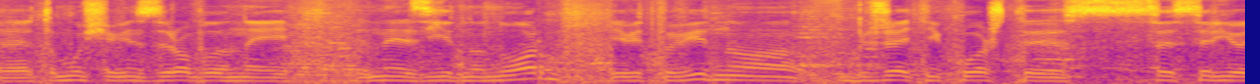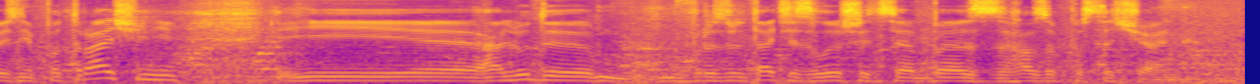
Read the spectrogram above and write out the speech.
е, тому що він зроблений не згідно норм, і відповідно бюджетні кошти серйозні потрачені, і, а люди в результаті залишаться без газопостачання.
